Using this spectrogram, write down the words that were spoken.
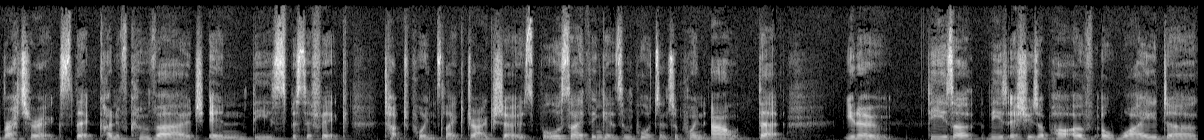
rhetorics that kind of converge in these specific touch points like drag shows. But also, I think it's important to point out that, you know, these are these issues are part of a wider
